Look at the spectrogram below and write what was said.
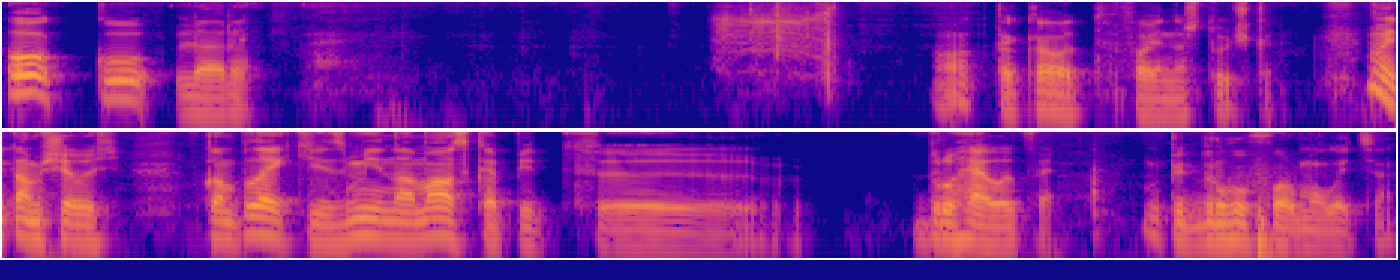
Окуляри. От така от файна штучка. Ну і там ще ось в комплекті зміна маска під е, друге лице. Ну, Під другу форму лиця.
